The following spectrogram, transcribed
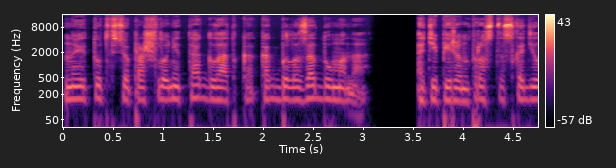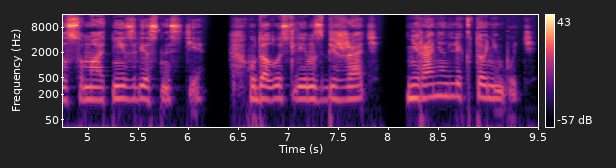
но и тут все прошло не так гладко, как было задумано. А теперь он просто сходил с ума от неизвестности. Удалось ли им сбежать? Не ранен ли кто-нибудь?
